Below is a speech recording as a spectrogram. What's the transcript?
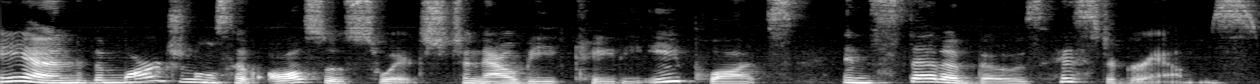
and the marginals have also switched to now be KDE plots instead of those histograms.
